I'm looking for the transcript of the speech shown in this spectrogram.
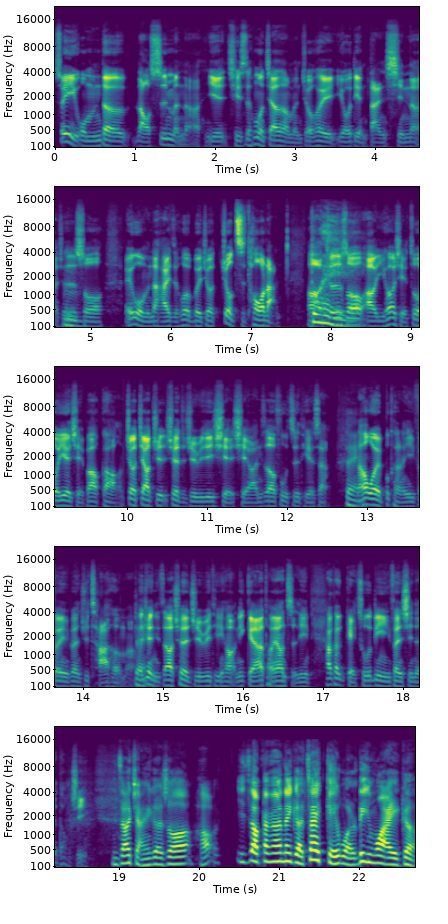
所以我们的老师们啊，也其实或家长们就会有点担心呢、啊，就是说，哎、嗯欸，我们的孩子会不会就就此偷懒？啊，就是说，啊，以后写作业、写报告就叫 ChatGPT 写，写完之后复制贴上。对。然后我也不可能一份一份去查核嘛。而且你知道 ChatGPT 哈，你给他同样指令，他可以给出另一份新的东西。你只要讲一个说好，依照刚刚那个，再给我另外一个，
